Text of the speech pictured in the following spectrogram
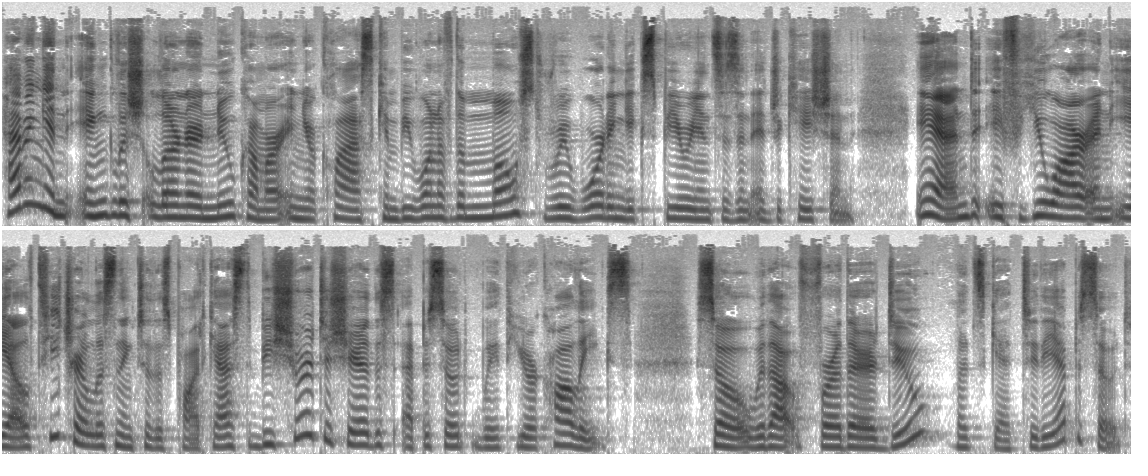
Having an English learner newcomer in your class can be one of the most rewarding experiences in education. And if you are an EL teacher listening to this podcast, be sure to share this episode with your colleagues. So, without further ado, let's get to the episode.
